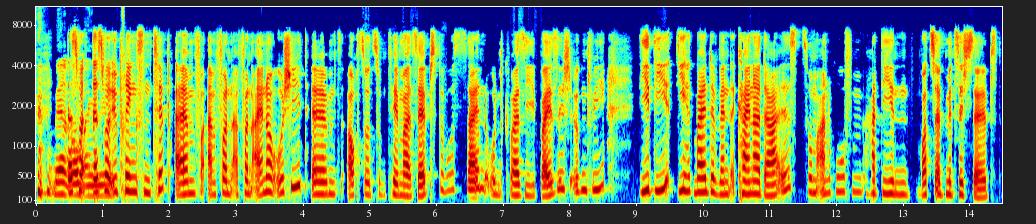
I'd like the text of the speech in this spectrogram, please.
mehr das Raum war, einnehmen. Das war übrigens ein Tipp ähm, von von, von einer Uschi, ähm, auch so zum Thema Selbstbewusstsein und quasi bei sich irgendwie. Die, die, die meinte, wenn keiner da ist zum Anrufen, hat die ein WhatsApp mit sich selbst.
